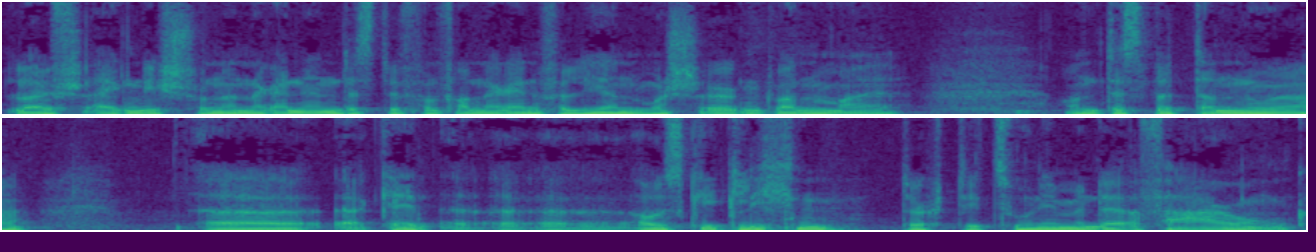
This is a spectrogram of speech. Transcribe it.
läufst eigentlich schon ein Rennen, das du von vornherein verlieren musst irgendwann mal. Und das wird dann nur äh, äh, äh, ausgeglichen durch die zunehmende Erfahrung.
